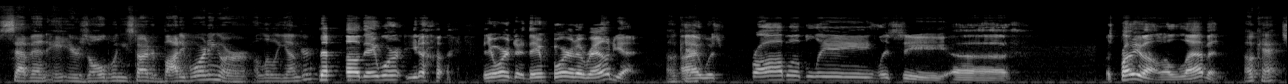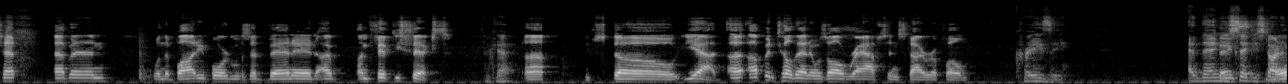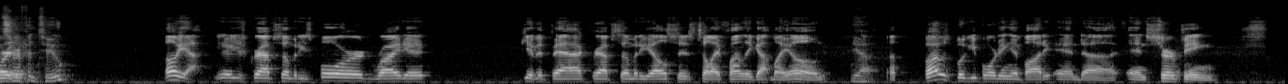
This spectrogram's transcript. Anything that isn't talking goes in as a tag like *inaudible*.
Seven, eight years old when you started bodyboarding, or a little younger? No, they weren't. You know, *laughs* they weren't. They weren't around yet. Okay. I was probably. Let's see. Uh, was probably about 11, Okay. 10, 11 when the bodyboard was invented. I, I'm 56. Okay. Uh, so yeah, uh, up until then it was all rafts and styrofoam. Crazy. And then Thanks, you said you started Morty. surfing too. Oh yeah, you know, you just grab somebody's board, ride it, give it back, grab somebody else's till I finally got my own. Yeah. Well, I was boogie boarding and body and uh, and surfing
